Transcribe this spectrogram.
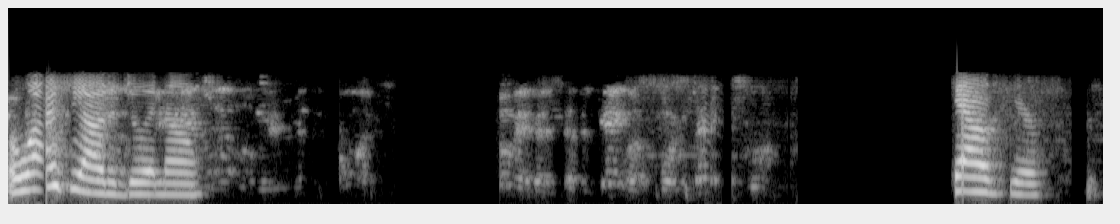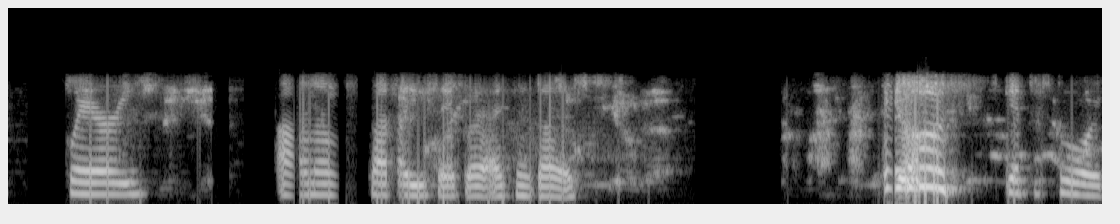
Oh, I see how to do it now. Get out of here, Query. I don't know if that's how you say it, but I think that is. Yes! Get destroyed.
